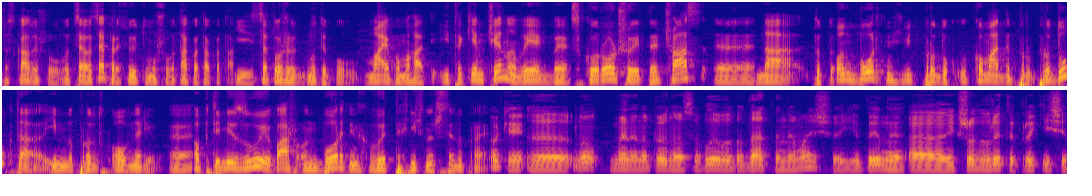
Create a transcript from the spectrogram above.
розказує, що оце оце працює, тому що отак, отак, отак. І це теж, ну, типу, має допомагати. І таким чином ви якби скорочуєте час е, на тобто онбордінг від продук... команди продукта, іменно продукт овнерів, е, оптимізує ваш онбордінг в технічну частину проекту. Окей, е, ну в мене напевно особливо додати немає. Що єдине, е, якщо говорити про якісь ще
